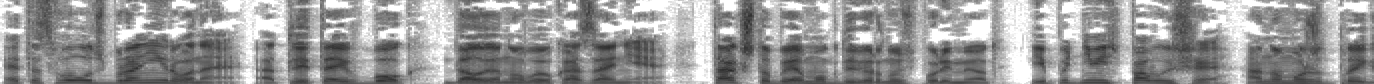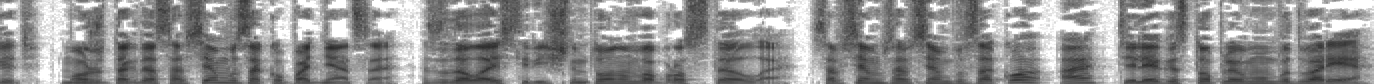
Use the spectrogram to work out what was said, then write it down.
Эта сволочь бронированная. Отлетай в бок, дал я новое указание. Так, чтобы я мог довернуть пулемет. И поднимись повыше, оно может прыгать. Может тогда совсем высоко подняться? Задала истеричным тоном вопрос Стелла. Совсем-совсем высоко, а? Телега с топливом во дворе.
